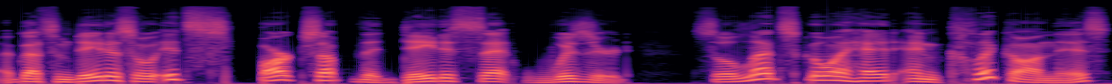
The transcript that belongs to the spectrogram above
I've got some data. So it sparks up the data set wizard. So let's go ahead and click on this.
